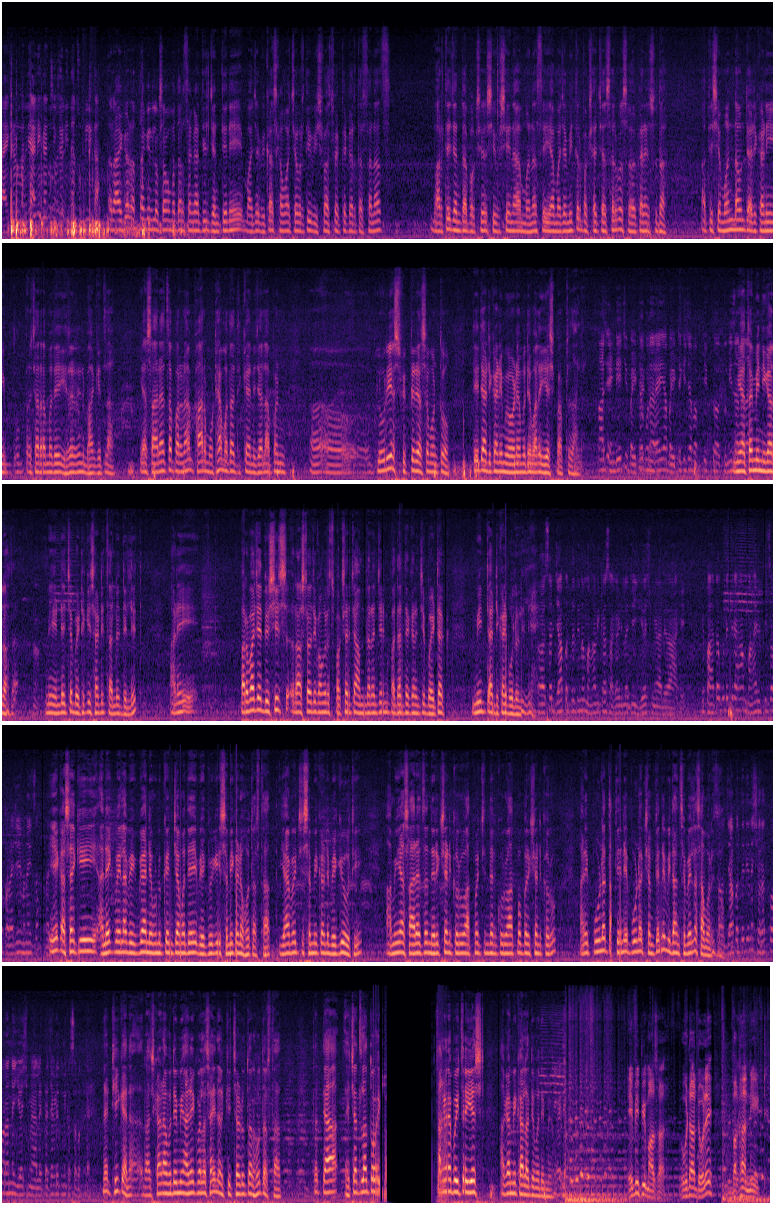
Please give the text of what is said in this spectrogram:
रायगडमधली अनेकांची गणितं चुकली का? रायगड रत्नागिरी लोकसभा मतदारसंघातील जनतेने माझ्या विकास कामाच्यावरती विश्वास व्यक्त करत असतानाच भारतीय जनता पक्ष शिवसेना मनसे या माझ्या मित्र पक्षाच्या सर्व सहकाऱ्यांनीसुद्धा अतिशय मन लावून त्या ठिकाणी प्रचारामध्ये हिरिरीने भाग घेतला. या साऱ्याचा परिणाम फार मोठ्या मताधिक्याने ज्याला आपण ग्लोरियस विक्टरी असं म्हणतो ते त्या ठिकाणी मिळवण्यामध्ये मला यश प्राप्त झालं. आज एनडीएची बैठक होणार आहे. या बैठकीच्या बाबतीत अ, तुम्ही मी आता मी निघालो होता. मी एनडीएच्या बैठकीसाठी चाललो आहे दिल्लीत. आणि परवाच्या दिवशीच राष्ट्रवादी काँग्रेस पक्षाच्या आमदारांची आणि पदाधिकाऱ्यांची बैठक मी त्या ठिकाणी बोलवलेली आहे. सर ज्या पद्धतीनं महाविकास आघाडीला जे यश मिळालेलं आहे हे पाहता कुठेतरी हा महायुतीचा पराजय म्हणायचा? एक असं आहे की अनेक वेळेला वेगवेगळ्या निवडणुकींच्या मध्ये वेगवेगळी समीकरणं होत असतात. यावेळची समीकरणं वेगळी होती. आम्ही या साऱ्याचं निरीक्षण करू आत्मचिंतन करू आत्मपरीक्षण करू आणि पूर्ण ताकदीने पूर्ण क्षमतेने विधानसभेला सामोरे जाऊ. ज्या पद्धतीनं शरद पवारांना यश मिळालंय त्याच्याकडे तुम्ही कसं बघताय? नाही ठीक आहे ना. राजकारणामध्ये मी अनेक वेळेला सांगितलं ना की चढ उतार होत असतात. तर त्या ह्याच्यातला तो एक चांगल्यापैकीचं यश आगामी कालावधीमध्ये मिळेल. एबीपी माझा. उघडा डोळे बघा नीट.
